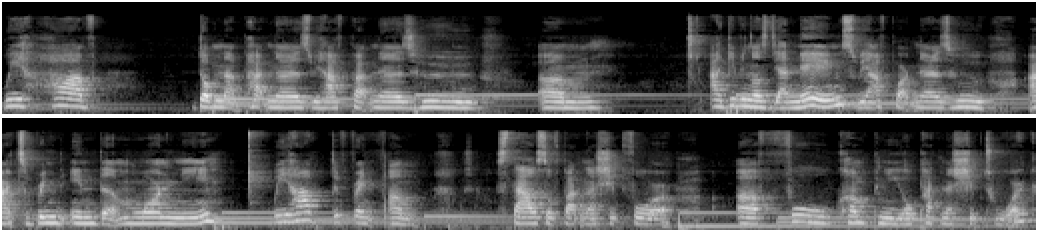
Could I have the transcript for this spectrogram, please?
we have dominant partners, we have partners who um, are giving us their names, we have partners who are to bring in the money we have different um, styles of partnership for a full company or partnership to work.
